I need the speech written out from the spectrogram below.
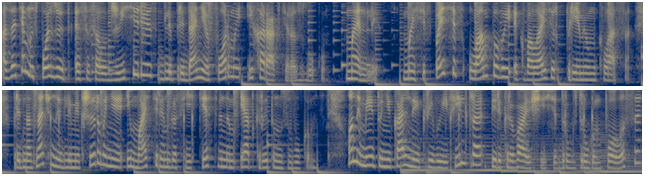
а затем используют SSL-G Series для придания формы и характера звуку. Manly Massive Passive – ламповый эквалайзер премиум класса, предназначенный для микширования и мастеринга с естественным и открытым звуком. Он имеет уникальные кривые фильтра, перекрывающиеся друг с другом полосы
